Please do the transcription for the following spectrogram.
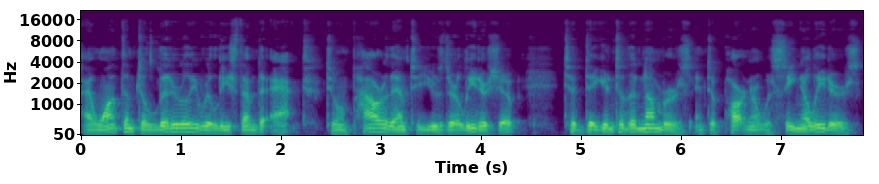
I want them to literally release them to act, to empower them to use their leadership, to dig into the numbers and to partner with senior leaders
